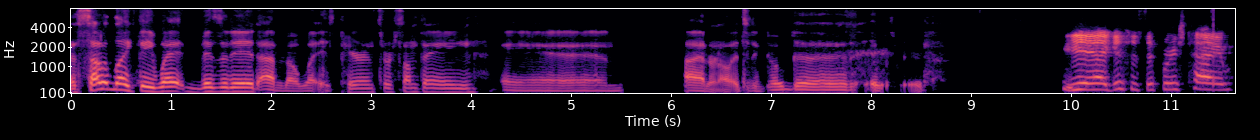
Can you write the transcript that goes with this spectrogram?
It sounded like they went and visited, I don't know, what, his parents or something. And I don't know, it didn't go good. It was weird. Yeah, I guess it's the first time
